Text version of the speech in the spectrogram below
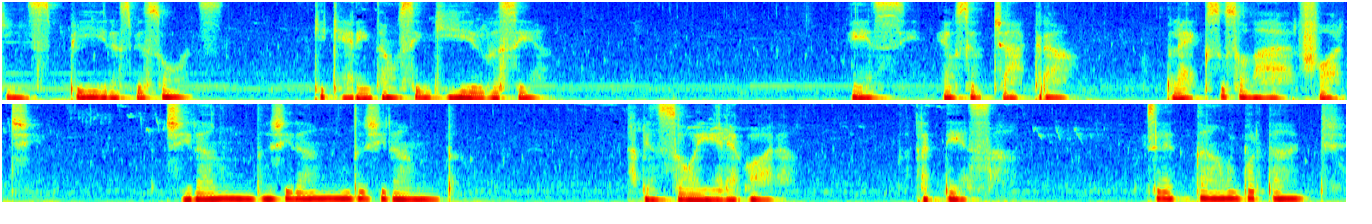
que inspira as pessoas que querem então seguir você. Esse é o seu chakra, plexo solar forte, girando, girando, girando. Abençoe ele agora. Agradeça, pois ele é tão importante.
